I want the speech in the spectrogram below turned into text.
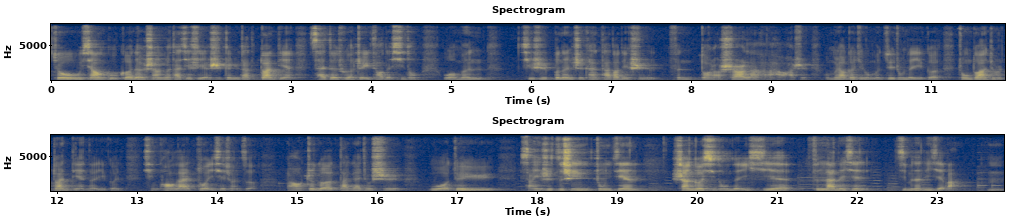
就像谷歌的山格，它其实也是根据它的断点才得出了这一套的系统。我们其实不能只看它到底是分多少十二栏还好，还是我们要根据我们最终的一个终端就是断点的一个情况来做一些选择。然后这个大概就是我对于响应式自适应中间栅格系统的一些分栏的一些基本的理解吧。嗯。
